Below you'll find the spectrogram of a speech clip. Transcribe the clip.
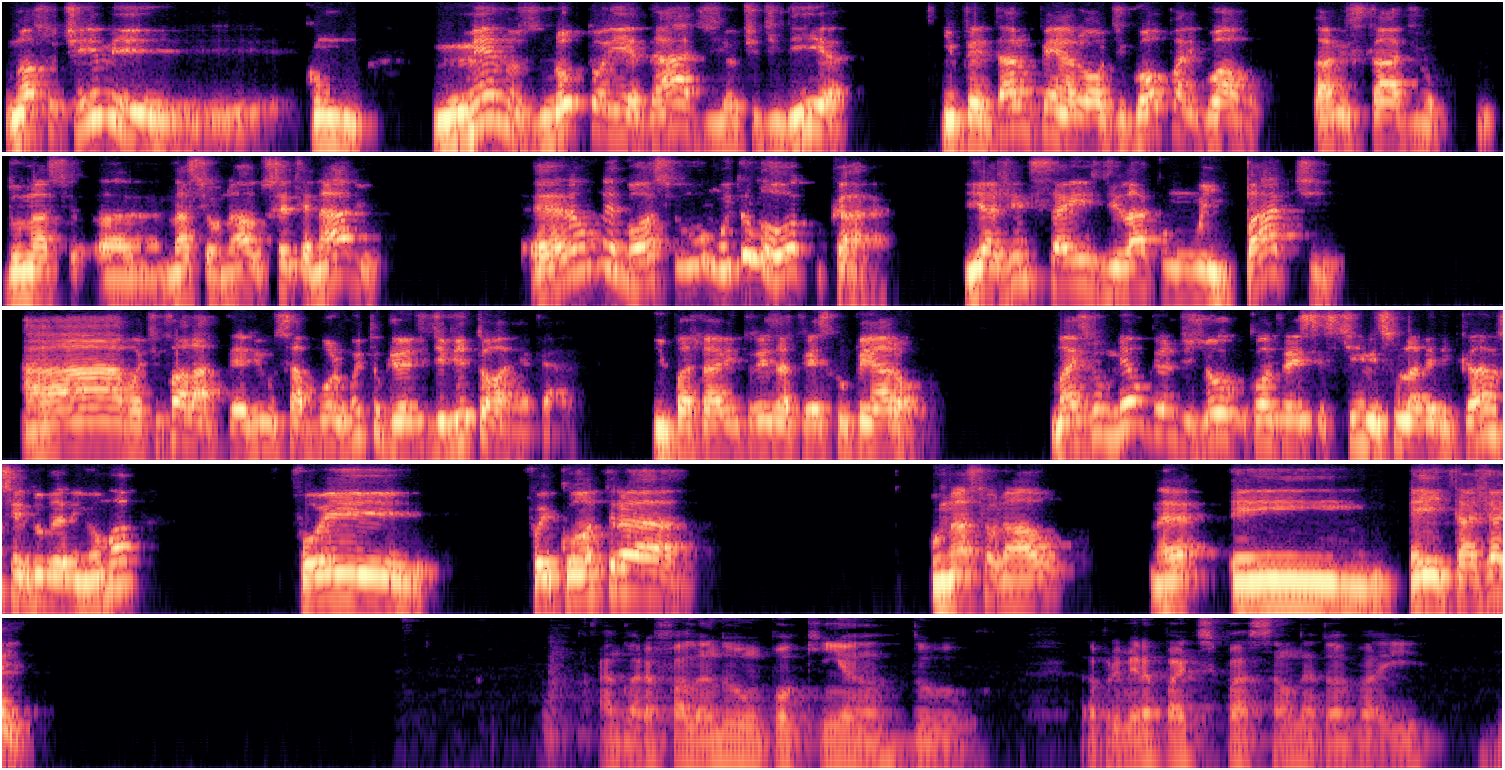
nosso time, com menos notoriedade, eu te diria, enfrentaram o Penharol de igual para igual lá no estádio do uh, Nacional, do Centenário, era um negócio muito louco, cara. E a gente sair de lá com um empate, ah, vou te falar, teve um sabor muito grande de vitória, cara. Empatar em 3 a 3 com o Penharol. Mas o meu grande jogo contra esses times sul-americanos, sem dúvida nenhuma, foi, foi contra o Nacional né, em, em Itajaí. Agora falando um pouquinho do, da primeira participação né, do Havaí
